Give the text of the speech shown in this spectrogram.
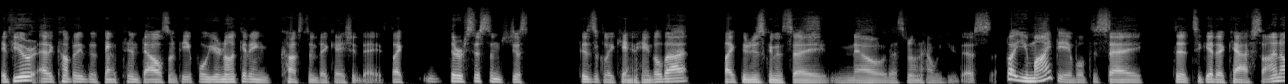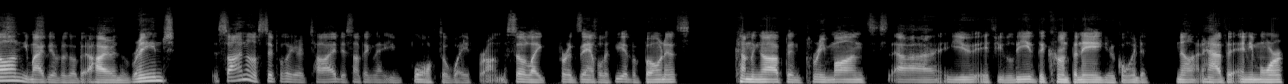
If you're at a company that's got 10,000 people, you're not getting custom vacation days. Like their systems just physically can't handle that. Like they're just going to say, no, that's not how we do this. But you might be able to say to, to get a cash sign on, you might be able to go a bit higher in the range. Sign ons typically are tied to something that you walked away from. So like, for example, if you have a bonus coming up in three months, uh, you, if you leave the company, you're going to not have it anymore,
